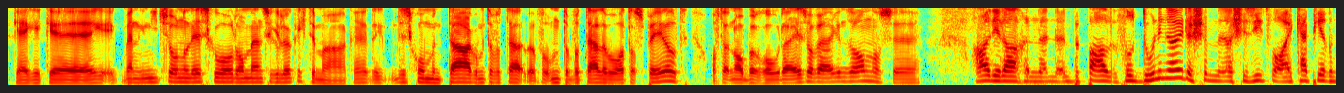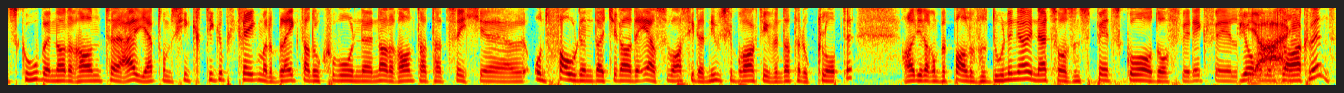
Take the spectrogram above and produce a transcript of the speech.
Eh. Kijk, ik, eh, ik ben niet journalist geworden om mensen gelukkig te maken. Het is gewoon mijn taak om te, vertellen, om te vertellen wat er speelt. Of dat nou bij Roda is of ergens anders. Eh. Haal je daar een, een, een bepaalde voldoening uit als je, als je ziet, wow, ik heb hier een scoop en naderhand, eh, je hebt er misschien kritiek op gekregen, maar dan blijkt dat ook gewoon uh, naderhand dat dat zich uh, ontvouwde, dat je daar de eerste was die dat nieuws gebracht heeft en dat dat ook klopte. Haal je daar een bepaalde voldoening uit, net zoals een spits scoort of weet ik veel, Bjorn Ja, een zaak wint?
